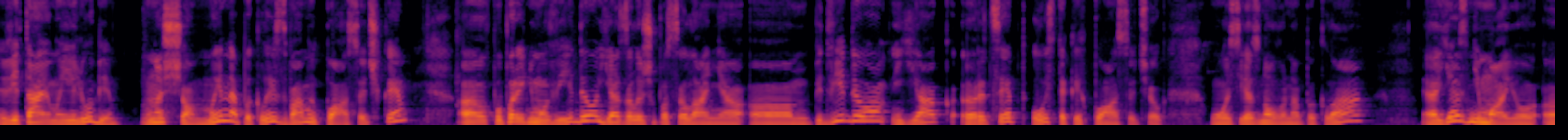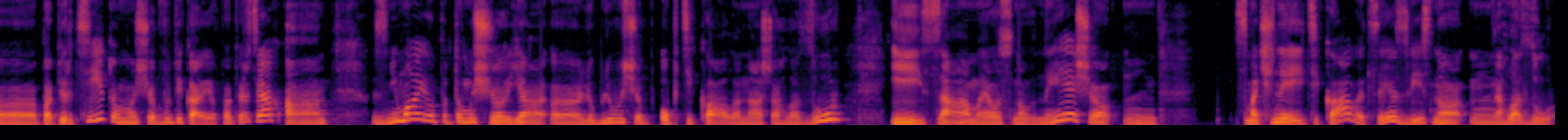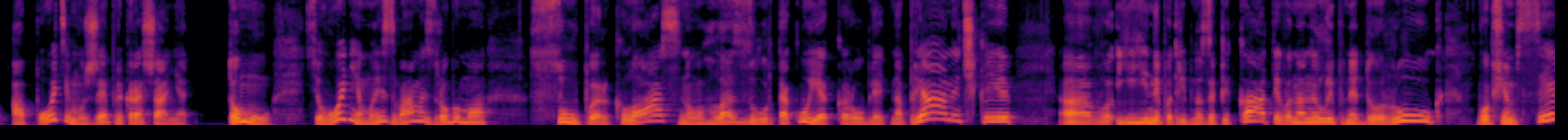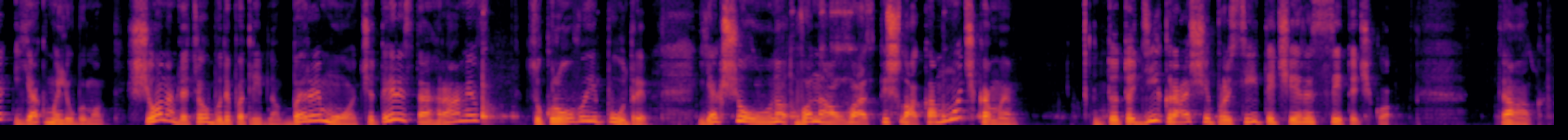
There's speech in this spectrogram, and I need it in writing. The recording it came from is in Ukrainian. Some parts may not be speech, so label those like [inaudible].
Вітаю, мої любі! Ну що, ми напекли з вами пасочки. Е, В попередньому відео я залишу посилання е, під відео, як рецепт ось таких пасочок. Ось я знову напекла. Е, Я знімаю папірці, тому що випікаю в папірцях, а знімаю, тому що я люблю, щоб обтікала наша глазур. І саме основне, що смачне і цікаве, це, звісно, глазур, а потім уже прикрашання. Тому сьогодні ми з вами зробимо супер класну глазур, таку, як роблять на прянички. Її не потрібно запікати, вона не липне до рук. В общем, все як ми любимо. Що нам для цього буде потрібно? Беремо 400 грамів цукрової пудри. Якщо вона у вас пішла комочками, то тоді краще просійте через ситочко. Так,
